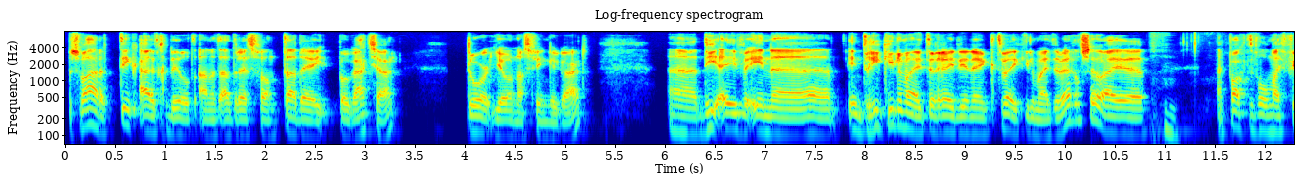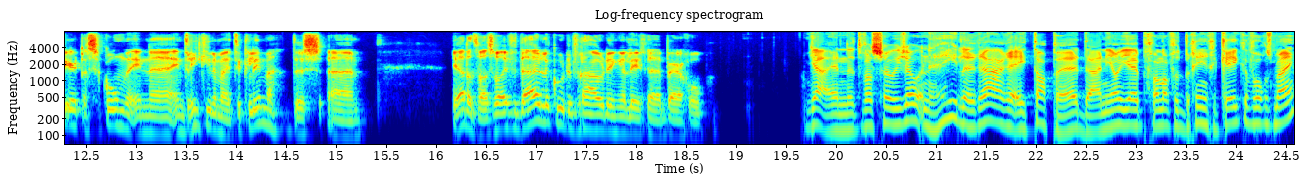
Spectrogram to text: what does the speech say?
zware tik uitgedeeld aan het adres van Tadej Pogacar. Door Jonas Vingegaard. Uh, die even in, uh, in drie kilometer reed en denk ik twee kilometer weg of zo. Hij, uh, hij pakte volgens mij 40 seconden in, uh, in drie kilometer klimmen. Dus uh, ja, dat was wel even duidelijk hoe de verhoudingen liggen bergop. Ja, en het was sowieso een hele rare etappe, hè, Daniel? Jij hebt vanaf het begin gekeken, volgens mij?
